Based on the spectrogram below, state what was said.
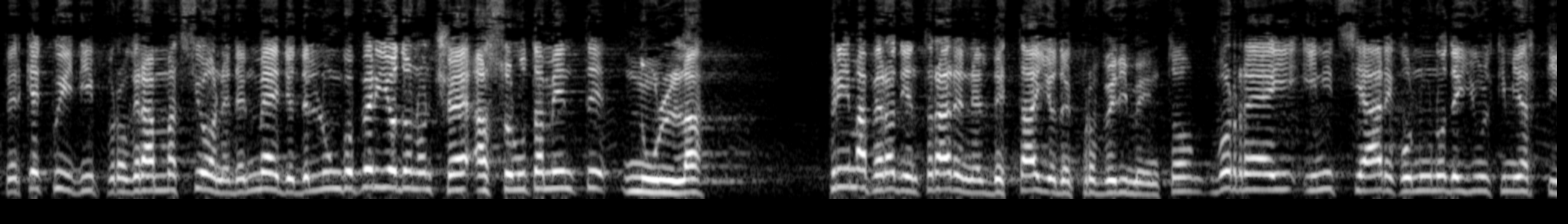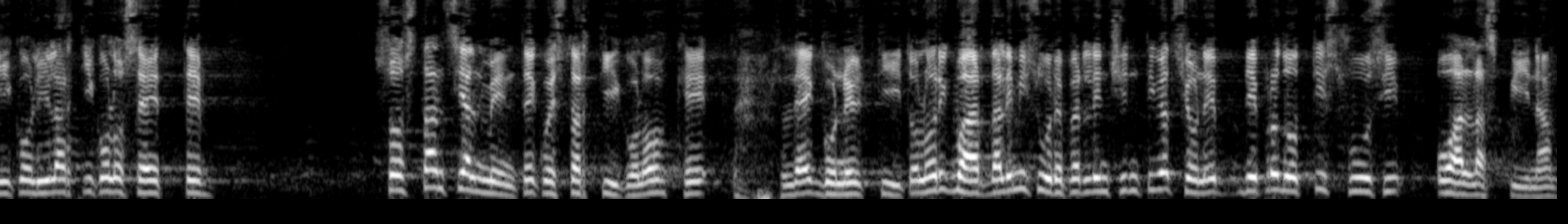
perché qui di programmazione del medio e del lungo periodo non c'è assolutamente nulla. Prima però di entrare nel dettaglio del provvedimento vorrei iniziare con uno degli ultimi articoli, l'articolo 7. Sostanzialmente questo articolo, che leggo nel titolo, riguarda le misure per l'incentivazione dei prodotti sfusi o alla spina.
